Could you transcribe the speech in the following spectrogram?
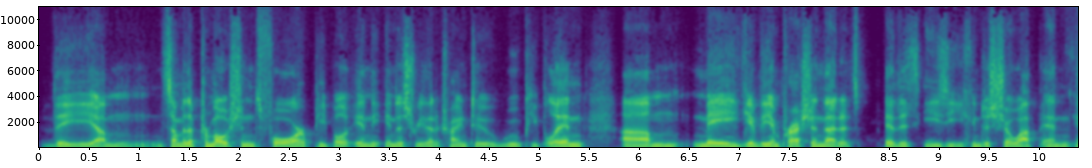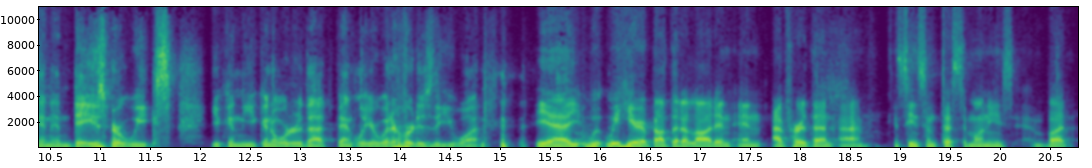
the um, some of the promotions for people in the industry that are trying to woo people in um, may give the impression that it's it is easy. You can just show up and and in days or weeks you can you can order that Bentley or whatever it is that you want. yeah, we, we, hear about that a lot, and and I've heard that. Uh, seen some testimonies, but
